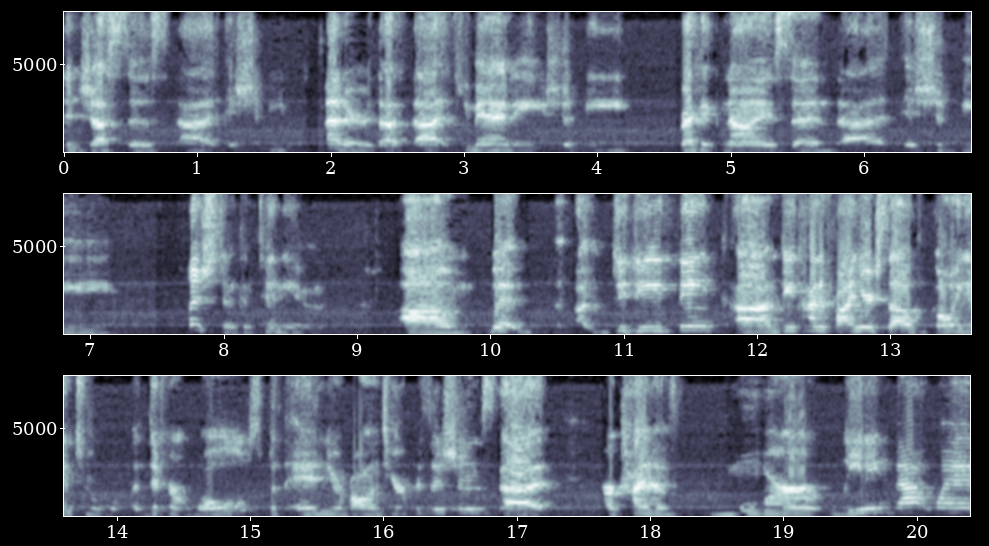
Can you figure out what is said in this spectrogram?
the justice that it should be better, that that humanity should be recognized, and that it should be pushed and continued. Um, but uh, do, do you think, um, do you kind of find yourself going into uh, different roles within your volunteer positions that are kind of more leaning that way?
